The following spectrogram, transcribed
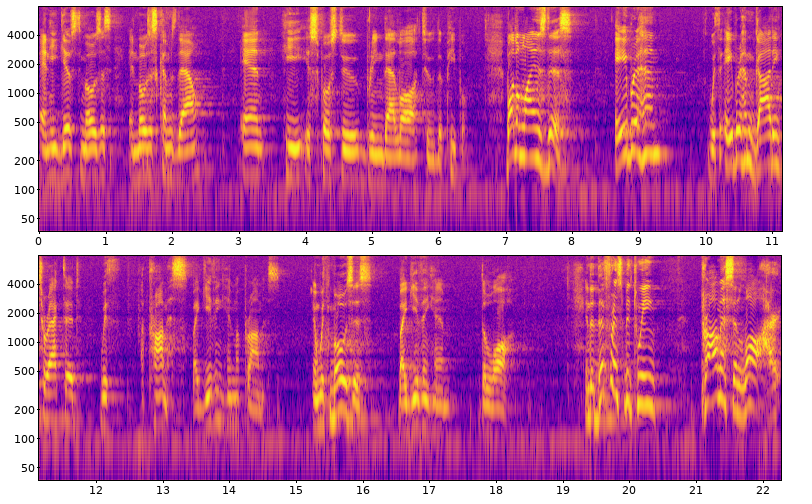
and he gives to Moses, and Moses comes down, and he is supposed to bring that law to the people. Bottom line is this Abraham, with Abraham, God interacted with a promise by giving him a promise and with Moses by giving him the law. And the difference between promise and law are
